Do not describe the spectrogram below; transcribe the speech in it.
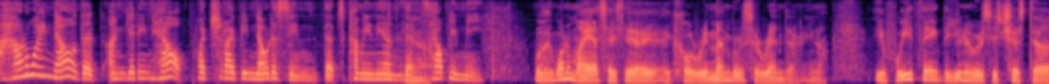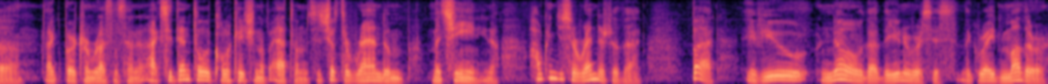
How do I know that I'm getting help? What should I be noticing that's coming in that's Yeah. helping me? Well, in one of my essays, I, I call "Remember Surrender." You know, if we think the universe is just a, like Bertrand Russell said, an accidental collocation of atoms, it's just a random machine. You know, how can you surrender to that? But if you know that the universe is the great mother,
